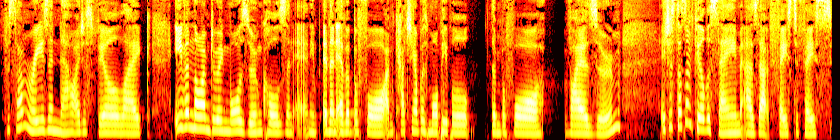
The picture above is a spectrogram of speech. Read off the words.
for some reason now I just feel like even though I'm doing more Zoom calls than any, than ever before, I'm catching up with more people than before via Zoom it just doesn't feel the same as that face to face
